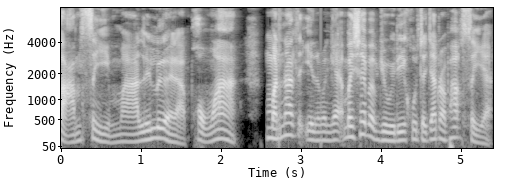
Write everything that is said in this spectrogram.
สามสี่มาเรื่อยๆอะผมว่ามันน่าจะอินมันเงี้ยไม่ใช่แบบอยู่ดีๆคุณจะยัดมาภาคสี่อะ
